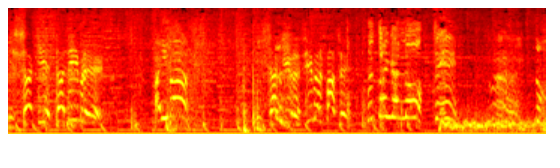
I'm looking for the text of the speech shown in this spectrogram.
Misaki está libre. ¡Ahí va! Misaki recibe el pase. ¡Deténganlo! ¡Sí! No,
